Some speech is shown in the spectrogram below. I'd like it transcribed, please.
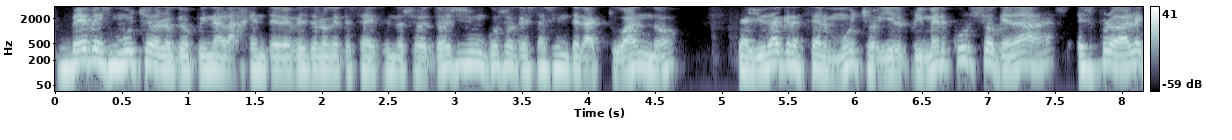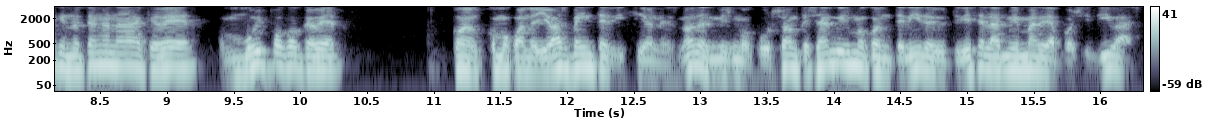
Bebes mucho de lo que opina la gente, bebes de lo que te está diciendo, sobre todo si es un curso que estás interactuando te ayuda a crecer mucho. Y el primer curso que das es probable que no tenga nada que ver, muy poco que ver, con, como cuando llevas 20 ediciones ¿no? del mismo curso, aunque sea el mismo contenido y utilice las mismas diapositivas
